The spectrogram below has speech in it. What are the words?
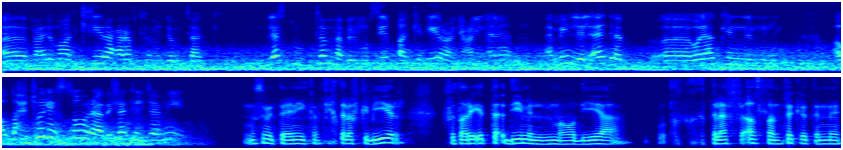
آه، معلومات كثيرة عرفتها من دمتك لست مهتمة بالموسيقى كثيرا يعني أنا أميل للأدب آه، ولكن أم، أوضحتوا لي الصورة بشكل جميل. الموسم التاني كان في اختلاف كبير في طريقة تقديم المواضيع. اختلاف في أصلا فكرة إن ما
